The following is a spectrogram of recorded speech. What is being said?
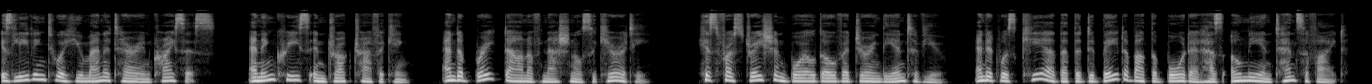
is leading to a humanitarian crisis, an increase in drug trafficking, and a breakdown of national security. His frustration boiled over during the interview, and it was clear that the debate about the border has only intensified,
